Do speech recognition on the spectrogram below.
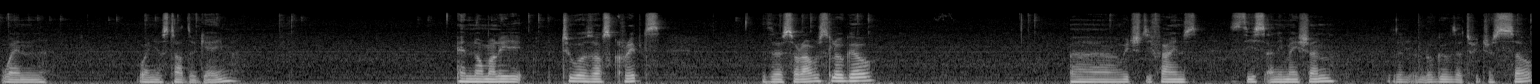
when when you start the game. And normally two other scripts. The Solarus logo uh, which defines this animation the logo that we just saw.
